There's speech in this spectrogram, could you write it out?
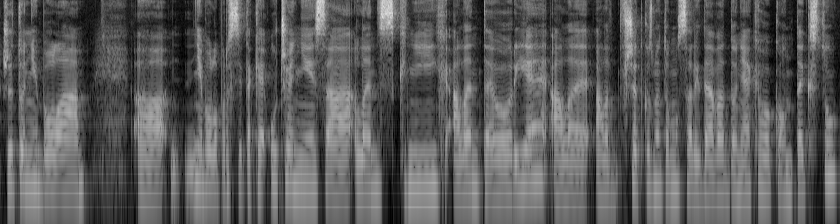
Že to nebola, uh, nebolo proste také učenie sa len z kníh a len teórie, ale, ale všetko sme to museli dávať do nejakého kontextu.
